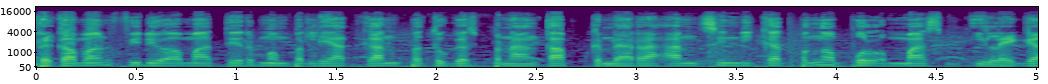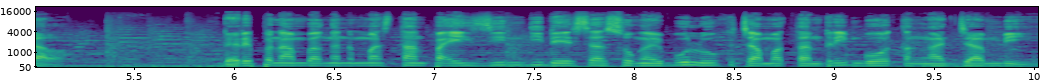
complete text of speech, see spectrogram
Rekaman video amatir memperlihatkan petugas penangkap kendaraan sindikat pengepul emas ilegal dari penambangan emas tanpa izin di Desa Sungai Bulu, Kecamatan Rimbo, Tengah Jambi.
